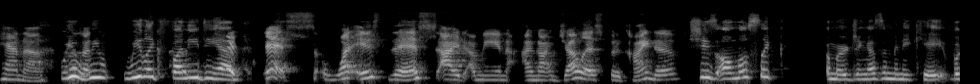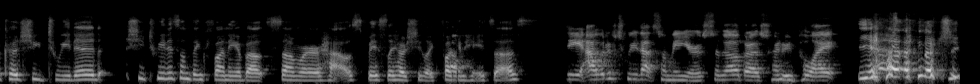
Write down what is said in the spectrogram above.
Hannah." We like, we we like funny DM. this? What is this? I I mean, I'm not jealous, but kind of. She's almost like emerging as a mini Kate because she tweeted she tweeted something funny about Summer House, basically how she like Oh. fucking hates us. See, I would have tweeted that so many years ago, but I was trying to be polite. Yeah, no, she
